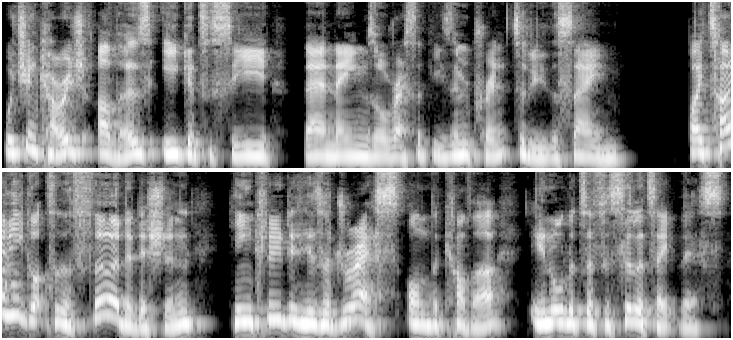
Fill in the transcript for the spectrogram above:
which encouraged others eager to see their names or recipes in print to do the same. By the time he got to the third edition, he included his address on the cover in order to facilitate this.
